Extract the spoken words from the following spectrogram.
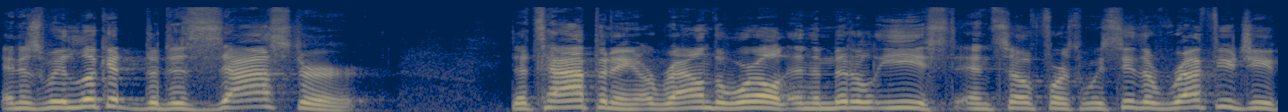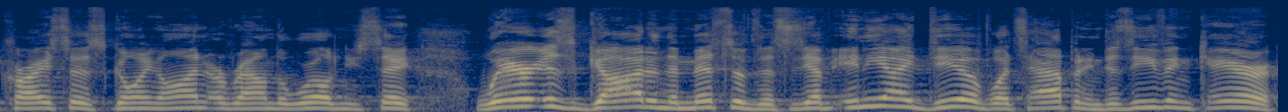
and as we look at the disaster that's happening around the world in the Middle East and so forth. When we see the refugee crisis going on around the world, and you say, Where is God in the midst of this? Does he have any idea of what's happening? Does he even care?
